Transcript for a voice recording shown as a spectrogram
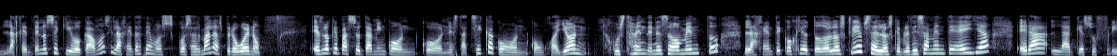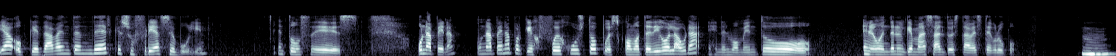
la gente nos equivocamos y la gente hacemos cosas malas, pero bueno, es lo que pasó también con, esta chica, con, con Juayón. Justamente en ese momento la gente cogió todos los clips en los que precisamente ella era la que sufría o que daba a entender que sufría ese bullying. Entonces, una pena, una pena porque fue justo, pues como te digo Laura, en el momento en el momento en el que más alto estaba este grupo. Mm.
